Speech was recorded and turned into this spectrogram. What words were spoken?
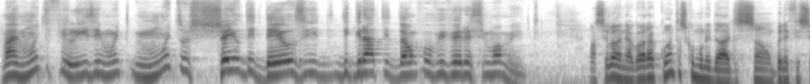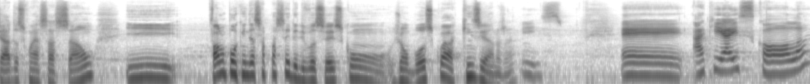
mas muito feliz e muito, muito cheio de Deus e de gratidão por viver esse momento. Marcilane, agora quantas comunidades são beneficiadas com essa ação e fala um pouquinho dessa parceria de vocês com o João Bosco há 15 anos, né? Isso. É, aqui é a escola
